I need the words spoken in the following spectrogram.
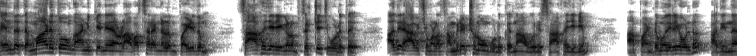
എന്ത് തെമ്മാടിത്വവും കാണിക്കുന്നതിനുള്ള അവസരങ്ങളും പഴുതും സാഹചര്യങ്ങളും സൃഷ്ടിച്ചു കൊടുത്ത് അതിനാവശ്യമുള്ള സംരക്ഷണവും കൊടുക്കുന്ന ഒരു സാഹചര്യം ആ പണ്ട് മുതലേ ഉണ്ട് അതിന്ന്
